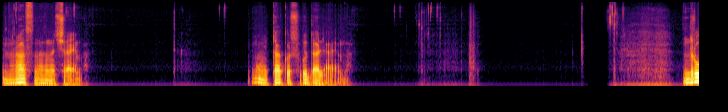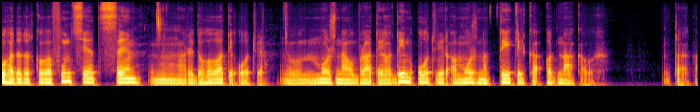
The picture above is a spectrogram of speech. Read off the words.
Раз, назначаємо. Ну і також видаляємо. Друга додаткова функція це редагувати отвір. Можна обрати один отвір, а можна декілька однакових. Так,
